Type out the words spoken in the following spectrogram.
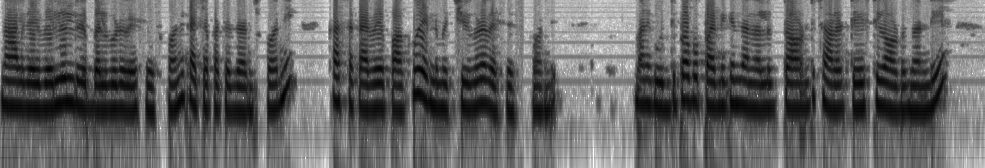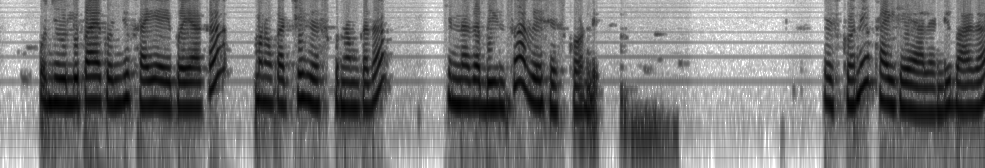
నాలుగైదు వెల్లుల్లి రిబ్బలు కూడా వేసేసుకొని కచ్చపచ్చ దంచుకొని కాస్త కరివేపాకు ఎండుమిర్చి కూడా వేసేసుకోండి. మనకి ఉద్దిపప్పు పండు కింద నలుగుతూ ఉంటే చాలా టేస్టీగా ఉంటుందండి. కొంచెం ఉల్లిపాయ కొంచెం ఫ్రై అయిపోయాక మనం కట్ చేసి వేసుకున్నాం కదా చిన్నగా బీన్స్ అవి వేసేసుకోండి. వేసుకొని ఫ్రై చేయాలండి బాగా.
